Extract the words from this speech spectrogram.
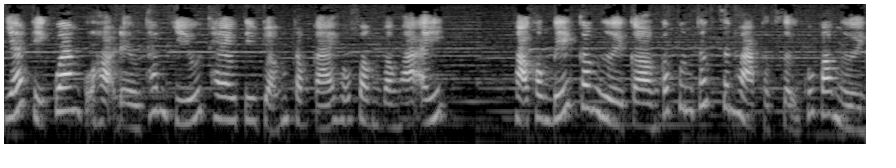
giá trị quan của họ đều tham chiếu theo tiêu chuẩn trong cái hổ phần văn hóa ấy. Họ không biết con người còn có phương thức sinh hoạt thực sự của con người.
